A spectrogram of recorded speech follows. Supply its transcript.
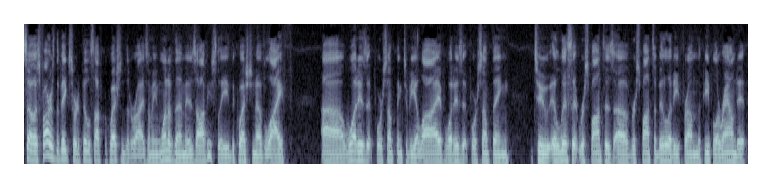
So as far as the big sort of philosophical questions that arise, I mean, one of them is obviously the question of life. Uh, what is it for something to be alive? What is it for something to elicit responses of responsibility from the people around it.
